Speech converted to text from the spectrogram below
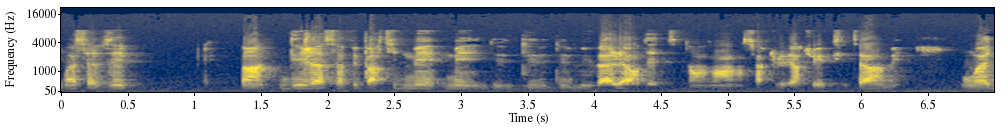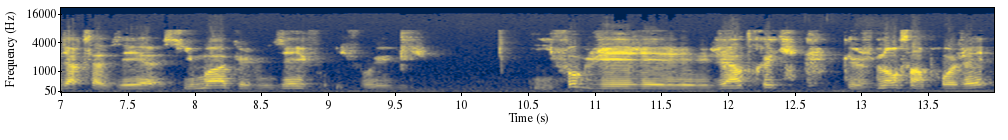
moi, ça faisait. Enfin, déjà, ça fait partie de mes, mes de, de, mes valeurs d'être dans un cercle vertueux, etc. Mais on va dire que ça faisait six mois que je me disais, il faut, il faut, il faut que j'ai un truc, que je lance un projet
